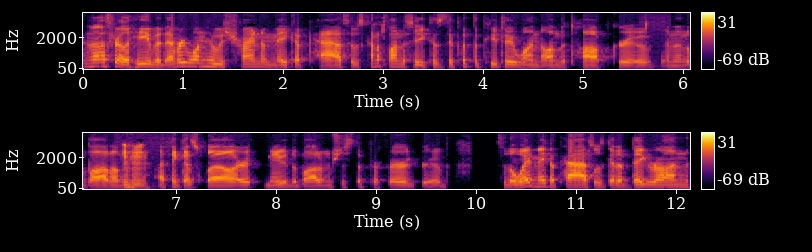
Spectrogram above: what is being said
not necessarily he, but everyone who was trying to make a pass, it was kind of fun to see because they put the PJ one on the top groove and then the bottom, Mhm. I think as well, or maybe the bottom's just the preferred groove. So the way to make a pass was get a big run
